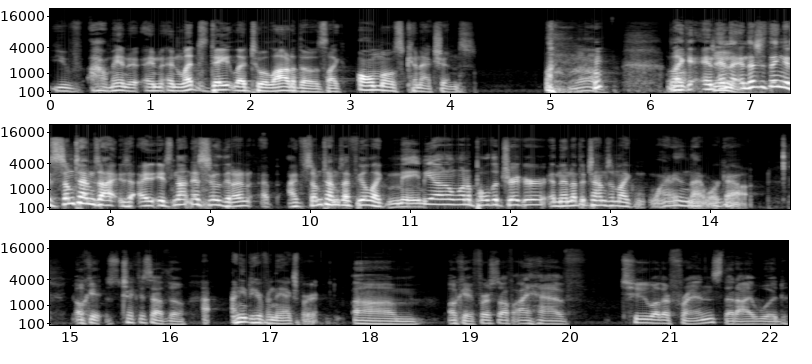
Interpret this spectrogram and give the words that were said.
you've oh man, and and let's date led to a lot of those like almost connections. No. Like and, and and that's the thing is sometimes I, I it's not necessarily that I, don't- I sometimes I feel like maybe I don't want to pull the trigger, and then other times I'm like, why didn't that work out? Okay, so check this out though. I, I need to hear from the expert. Um, okay, first off, I have two other friends that I would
